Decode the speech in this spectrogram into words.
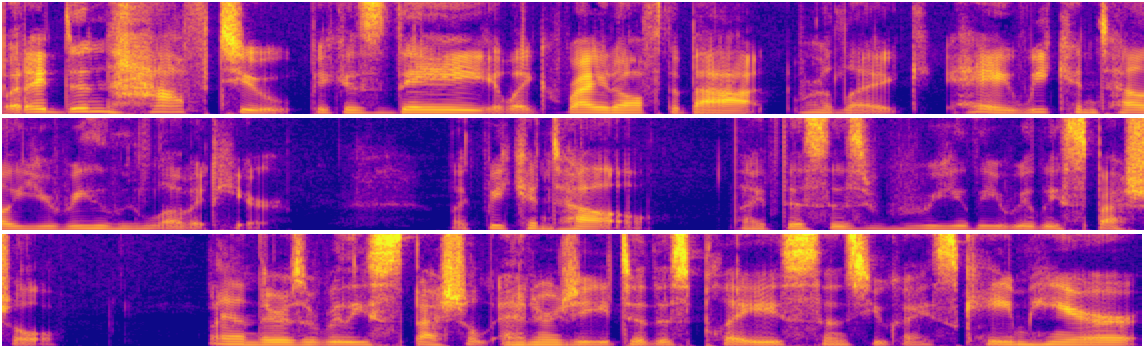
But I didn't have to because they, like, right off the bat, were like, hey, we can tell you really love it here. Like, we can tell, like, this is really, really special. And there's a really special energy to this place since you guys came here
